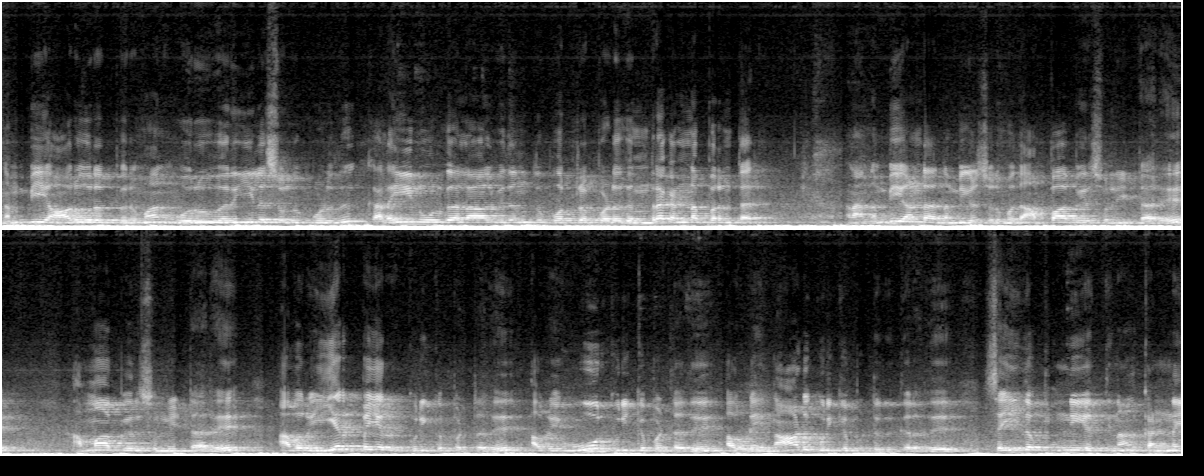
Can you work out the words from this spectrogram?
நம்பி ஆரூரப் பெருமான் ஒரு வரியில் சொல்லும் பொழுது கலை நூல்களால் விதந்து போற்றப்படுகின்ற கண்ணப்பரன்ட்டார். ஆனால் நம்பி ஆண்டார் நம்பிகள் சொல்லும்போது அப்பா பேர் சொல்லிட்டாரு அம்மா பேர் சொல்லிட்டாரு அவர் இயற்பெயர் குறிக்கப்பட்டது அவருடைய ஊர் குறிக்கப்பட்டது அவருடைய நாடு குறிக்கப்பட்டிருக்கிறது. செய்த புண்ணியத்தினால் கண்ணை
